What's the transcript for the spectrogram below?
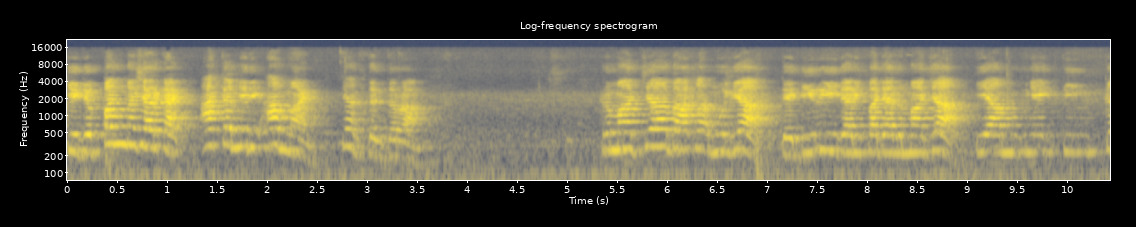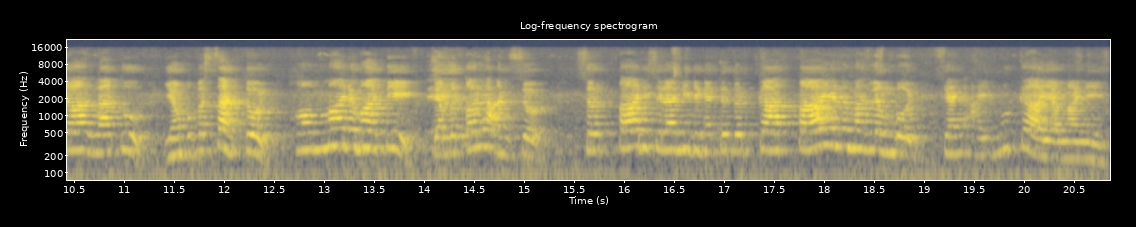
kehidupan masyarakat akan menjadi aman dan tenteram. Remaja berakhlak mulia terdiri daripada remaja yang mempunyai tingkah laku yang berpesantun, hormat dan mati yang bertolak ansur serta diselami dengan tutur kata yang lemah lembut dan air muka yang manis.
